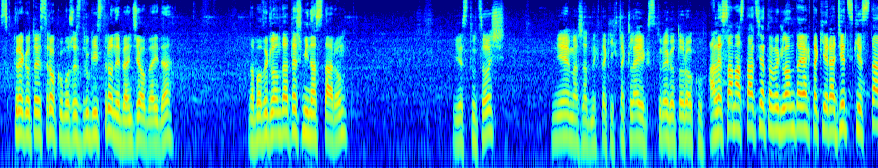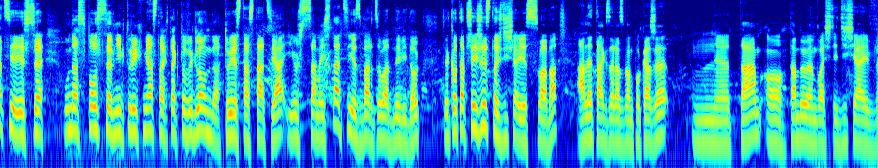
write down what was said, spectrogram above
z którego to jest roku, może z drugiej strony będzie, obejdę. No bo wygląda też mi na starą. Jest tu coś? Nie ma żadnych takich naklejek, z którego to roku. Ale sama stacja to wygląda jak takie radzieckie stacje. Jeszcze u nas w Polsce w niektórych miastach tak to wygląda. Tu jest ta stacja i już z samej stacji jest bardzo ładny widok. Tylko ta przejrzystość dzisiaj jest słaba, ale tak, zaraz Wam pokażę. Mm, Tam, o, tam byłem właśnie dzisiaj w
